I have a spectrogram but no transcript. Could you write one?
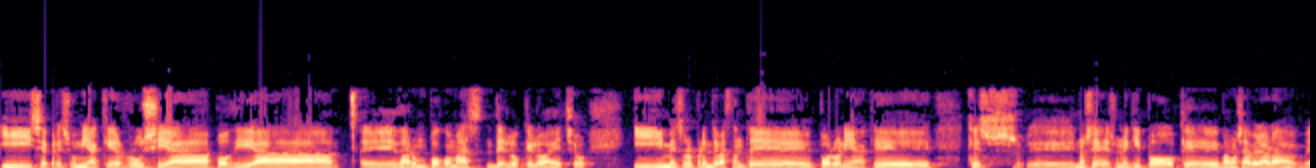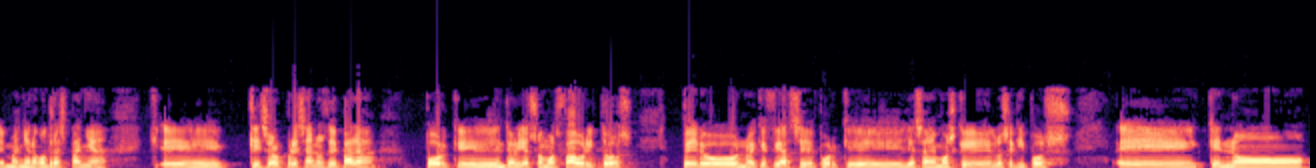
y se presumía que Rusia podía eh, dar un poco más de lo que lo ha hecho. Y me sorprende bastante Polonia, que, que es, eh, no sé, es un equipo que vamos a ver ahora eh, mañana contra España. qué sorpresa nos depara, porque en teoría somos favoritos, pero no hay que fiarse, porque ya sabemos que los equipos que no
